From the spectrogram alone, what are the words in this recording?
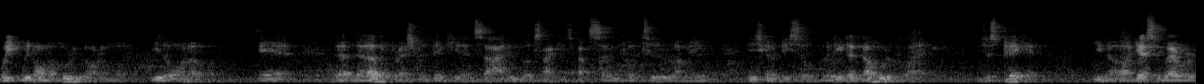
we, we don't know who to guard him with, either one of them. And the, the other freshman, big kid inside, who looks like he's about seven foot two, I mean, he's going to be so good. He doesn't know who to play. He's just picking. You know, I guess whoever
